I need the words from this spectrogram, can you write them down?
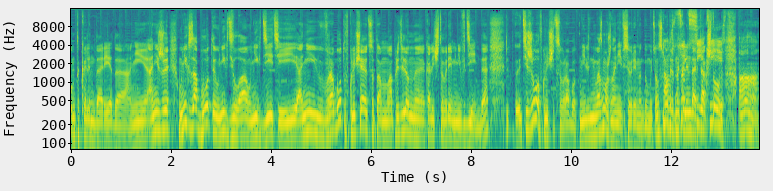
каком-то календаре, да, они, они же, у них заботы, у них дела, у них дети, и они в работу включаются там определенное количество времени в день, да. Тяжело включиться в работу, невозможно о ней все время думать. Он смотрит там на календарь, так, что есть. Ага,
